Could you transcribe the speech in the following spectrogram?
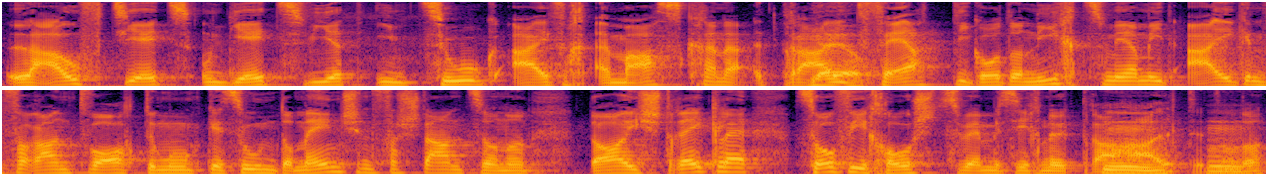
läuft's jetzt und jetzt wird im Zug einfach eine Maske getragen, Ja, ja. fertig oder nichts mehr mit Eigenverantwortung und gesunder Menschenverstand, sondern da ist die Regel, so viel kostet es, wenn man sich nicht dran haltet, oder?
